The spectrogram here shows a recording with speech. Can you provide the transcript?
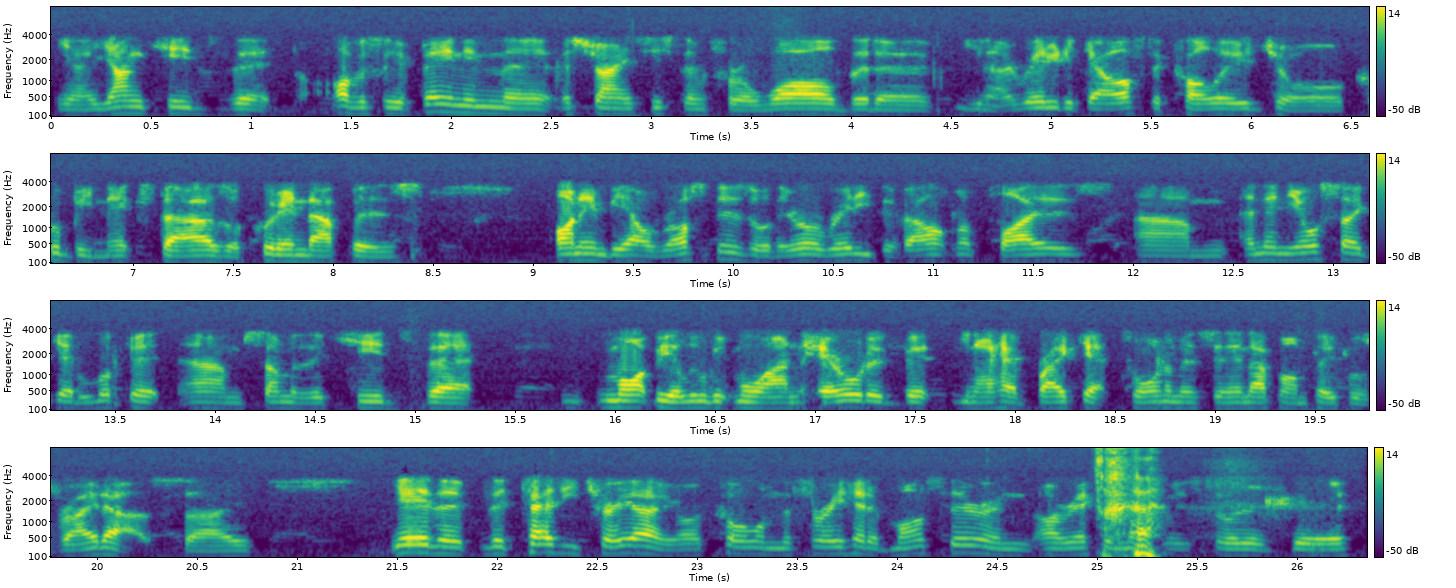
you know, young kids that obviously have been in the Australian system for a while that are, you know, ready to go off to college or could be next stars or could end up as on NBL rosters or they're already development players. Um, and then you also get a look at um, some of the kids that might be a little bit more unheralded but, you know, have breakout tournaments and end up on people's radars. So, yeah, the the Tassie trio. I call them the three headed monster, and I reckon that was sort of the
